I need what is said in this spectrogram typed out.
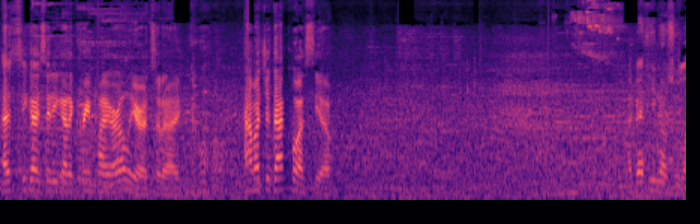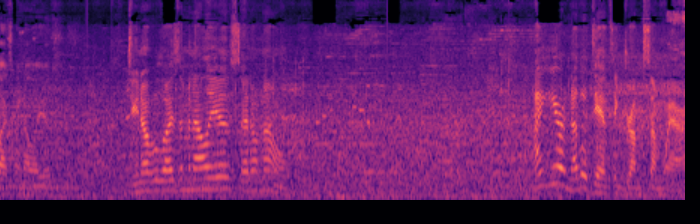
SD guy said he got a cream pie earlier today. How much did that cost you? I bet he knows who Liza Minnelli is. Do you know who Liza Minnelli is? I don't know. I hear another dancing drum somewhere.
